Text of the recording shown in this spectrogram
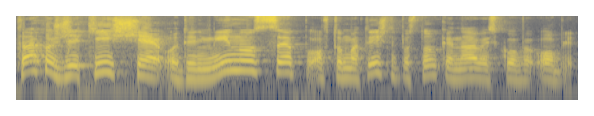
Також який ще один мінус це автоматичні постановки на військовий облік.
